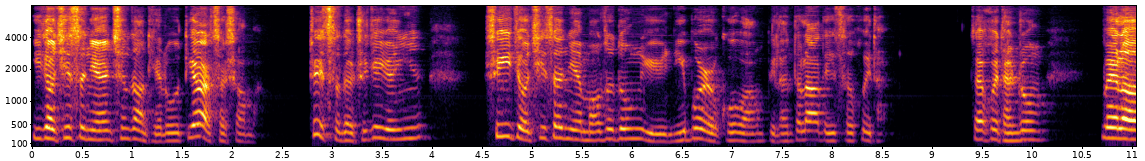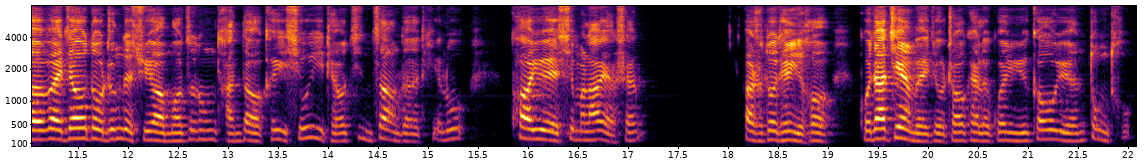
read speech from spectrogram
一九七四年，青藏铁路第二次上马，这次的直接原因。是一九七三年毛泽东与尼泊尔国王比兰德拉的一次会谈，在会谈中，为了外交斗争的需要，毛泽东谈到可以修一条进藏的铁路，跨越喜马拉雅山。二十多天以后，国家建委就召开了关于高原冻土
